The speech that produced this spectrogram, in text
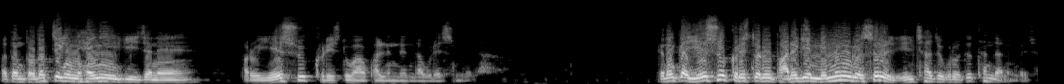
어떤 도덕적인 행위이기 이전에 바로 예수 그리스도와 관련된다고 그랬습니다. 그러니까 예수 그리스도를 바르게 믿는 것을 일차적으로 뜻한다는 거죠.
